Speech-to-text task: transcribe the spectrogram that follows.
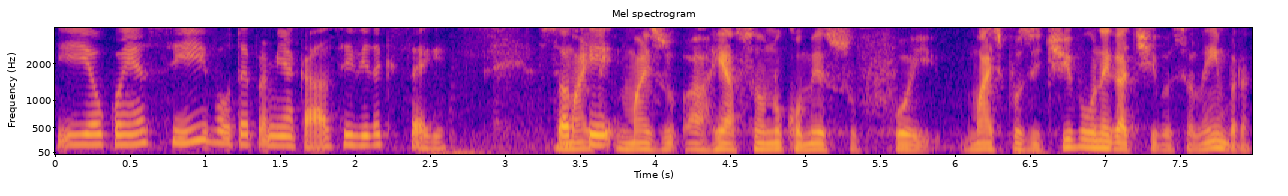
e eu conheci, voltei pra minha casa e vida que segue. Só mas, que mas o- a reação no começo foi mais positiva ou negativa, você lembra?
